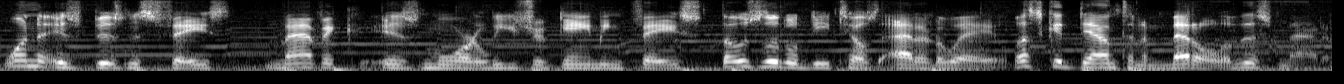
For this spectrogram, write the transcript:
One is business face, Mavix is more leisure gaming face. Those little details added away. Let's get down to the metal of this matter.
